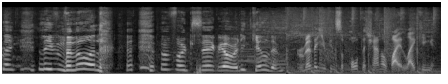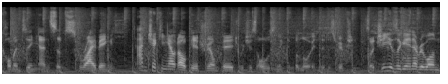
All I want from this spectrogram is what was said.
Like, leave him alone. For fuck's sake, we already killed him. Remember, you can support the channel by liking, commenting, and subscribing, and checking out our Patreon page, which is always linked below in the description. So cheers again, everyone,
